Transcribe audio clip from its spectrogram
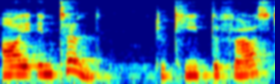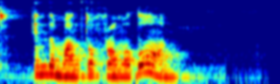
I intend to keep the fast in the month of Ramadan.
